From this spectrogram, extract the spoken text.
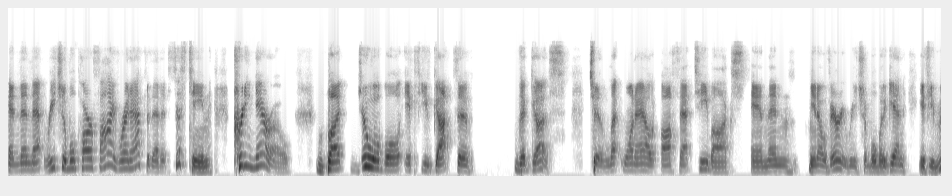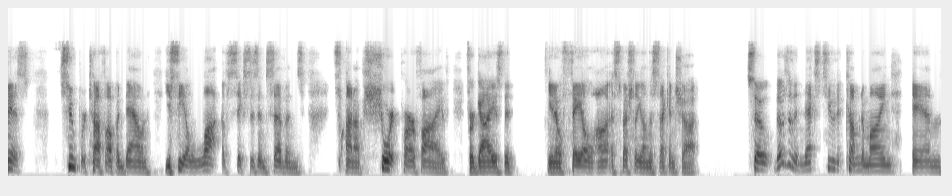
And then that reachable par five right after that at 15, pretty narrow, but doable if you've got the the guts to let one out off that tee box and then, you know, very reachable. But again, if you miss, super tough up and down. You see a lot of sixes and sevens on a short par five for guys that you know, fail, on, especially on the second shot. So those are the next two that come to mind, and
